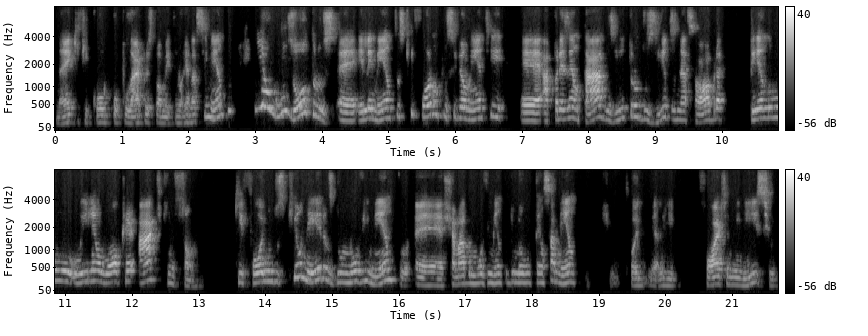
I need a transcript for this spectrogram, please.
né, que ficou popular principalmente no Renascimento, e alguns outros é, elementos que foram possivelmente é, apresentados e introduzidos nessa obra pelo William Walker Atkinson, que foi um dos pioneiros do movimento é, chamado Movimento do Novo Pensamento, que foi ali forte no início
